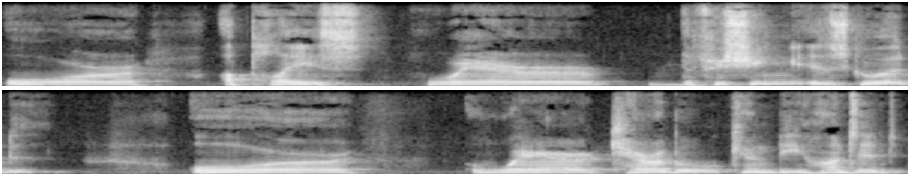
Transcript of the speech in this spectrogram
or a place where the fishing is good, or where caribou can be hunted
